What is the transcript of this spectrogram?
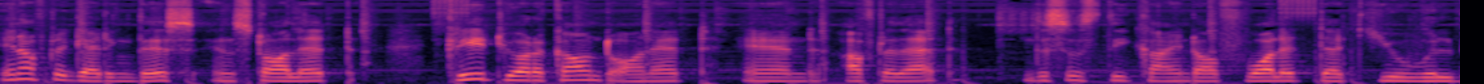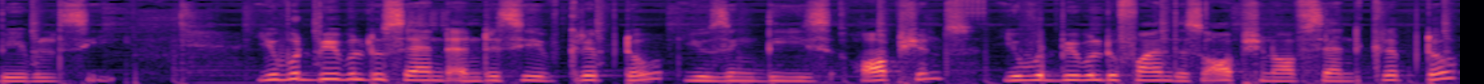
And after getting this, install it, create your account on it and after that, this is the kind of wallet that you will be able to see you would be able to send and receive crypto using these options. You would be able to find this option of send crypto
